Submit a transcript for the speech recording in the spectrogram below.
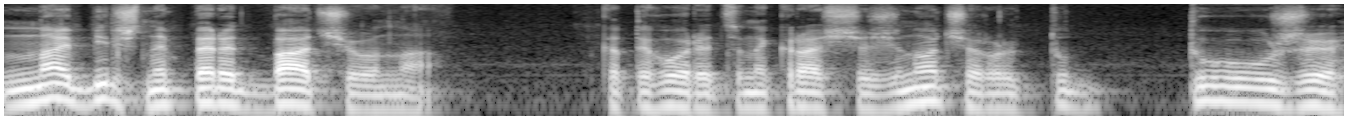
найбільш непередбачувана категорія це найкраща жіноча роль. Тут дуже.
